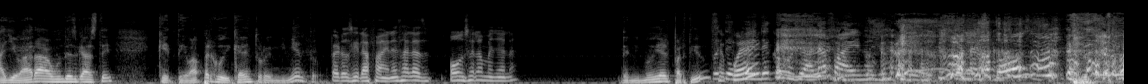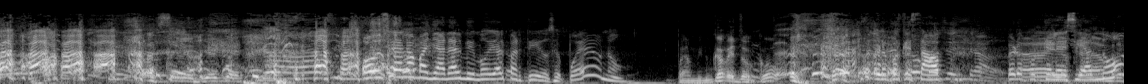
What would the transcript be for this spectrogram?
a llevar a un desgaste que te va a perjudicar en tu rendimiento. Pero si la faena es a las 11 de la mañana. ¿Del mismo día del partido? Pues ¿Se puede? depende cómo sea la faena. yo creo. Si Con la esposa. 11 de la mañana el mismo día del partido. ¿Se puede o no? Pues a mí nunca me tocó. Pero porque estaba... Pero porque Ay, le decían no,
